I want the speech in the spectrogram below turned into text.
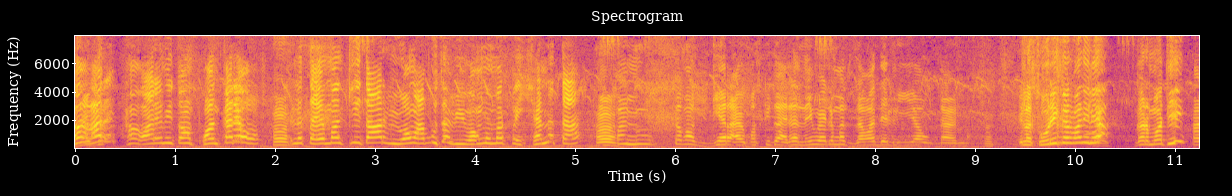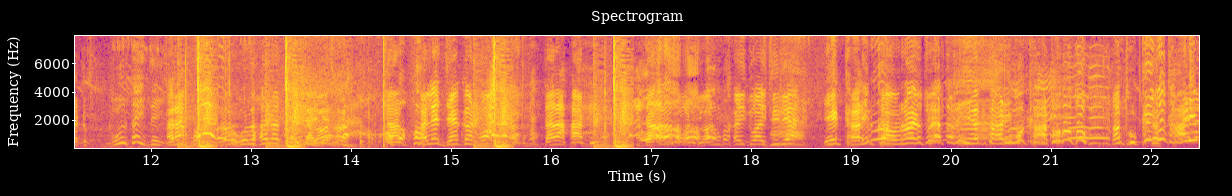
હવારે હવારે મેં તો ફોન કર્યો. એટલે તમે મને કી તાર વિવાહ આપું છે વિવાહમાં મારે પૈસા નતા. પણ હું તમારા ઘેર આવ્યો પછી કીધું અરે નહીં હોય એટલે મને જવા દે લઈ આવું એટલે ચોરી કરવાની લ્યા? ઘરમાંથી? ભૂલ થઈ જઈ. અરે ભૂલ ન થઈ જાય અલે જે ઘરમાં તારા હાટુ તારા જોન ખાઈ જોઈ છે લ્યા. એક થાળી ખવરાયો તો યાર તને એક થાળીમાં ખાતો નતો. આ થૂકી ગયો થાળી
